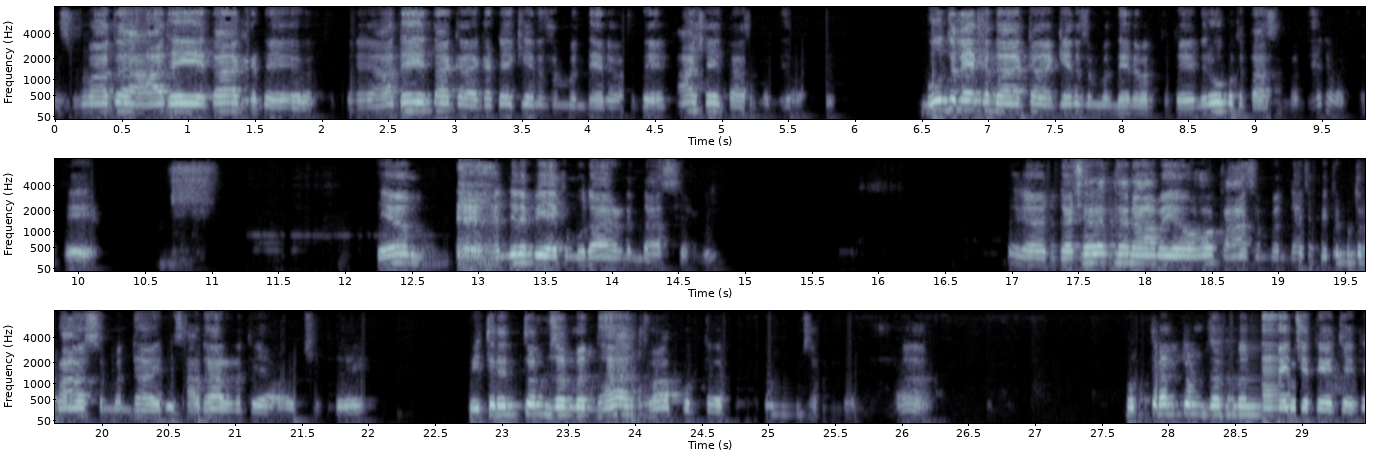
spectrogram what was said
तस्मात् आधेयता घटे वर्तते। आधेयता घटे केन सम्बन्धेन वर्तते? आश्रयतासम्बन्धेन वर्तते। भूतले कदा केन सम्बन्धेन वर्तते निरूपकतासम्बन्धेन वर्तते एवम् अन्यदपि एकम् उदाहरणं दास्यामि दशरथनामयोः कः सम्बन्धः पितृपुत्रभावसम्बन्धः इति साधारणतया उच्यते पितृत्वं सम्बन्धः अथवा पुत्रत्वं सम्बन्धः पुत्रत्वं सम्बन्धः उच्यते चेत्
